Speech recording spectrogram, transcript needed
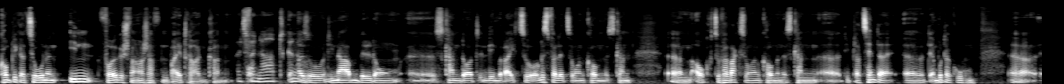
Komplikationen in Folgeschwangerschaften beitragen kann. Als vernarbt, genau. Also die Narbenbildung, äh, es kann dort in dem Bereich zu Rissverletzungen kommen, es kann ähm, auch zu Verwachsungen kommen, es kann äh, die Plazenta, äh, der Mutterkuchen, äh,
